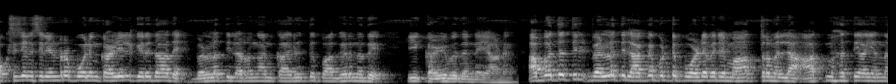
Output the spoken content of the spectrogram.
ഓക്സിജൻ സിലിണ്ടർ പോലും കയ്യിൽ കരുതാതെ വെള്ളത്തിൽ ഇറങ്ങാൻ കരുത്ത് പകരുന്നത് ഈ കഴിവ് തന്നെയാണ്. അബദ്ധത്തിൽ വെള്ളത്തിൽ അകപ്പെട്ടു പോയവരെ മാത്രമല്ല ആത്മഹത്യ എന്ന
